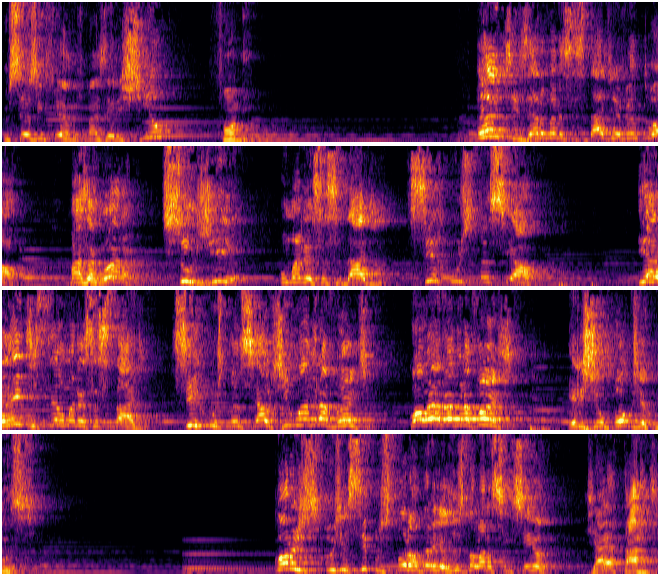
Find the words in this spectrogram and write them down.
os seus enfermos, mas eles tinham fome. Antes era uma necessidade eventual, mas agora surgia uma necessidade circunstancial. E além de ser uma necessidade circunstancial, tinha um agravante. Qual era o agravante? Eles tinham poucos recursos. Quando os, os discípulos foram de Jesus, falaram assim: Senhor, já é tarde.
